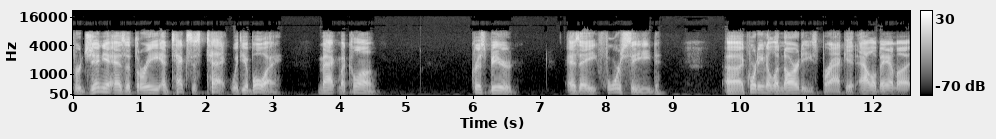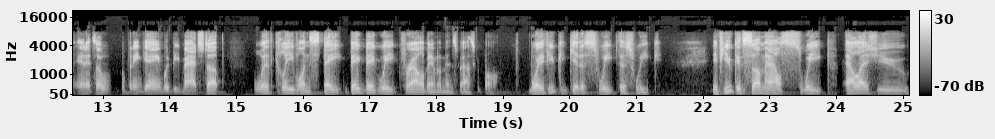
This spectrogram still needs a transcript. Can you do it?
Virginia as a three, and Texas Tech with your boy, Mac McClung. Chris Beard as a four seed. Uh, according to Lunardi's bracket, Alabama in its opening game would be matched up with Cleveland State. Big, big week for Alabama men's basketball. Boy, if you could get a sweep this week, if you could somehow sweep LSU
